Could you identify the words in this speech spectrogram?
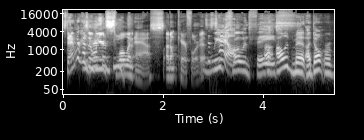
Stantler has He a has weird a swollen ass. I don't care for it. It's his Weird tail. swollen Uh, face. I'll admit, I don't re-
